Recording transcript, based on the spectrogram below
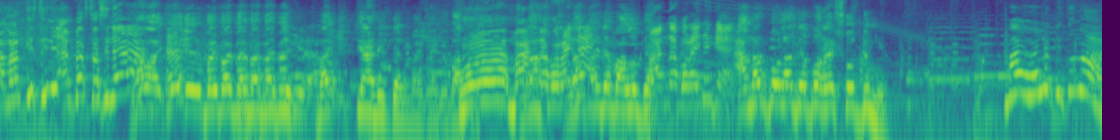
আমার কিস্তি নিয়ে আমি ব্যস্ত আছি না না ভাই এ, এ, ভাই ভাই ভাই ভাই ভাই ভাই ভাই টাকা দিতেন ভাই ভাই ভাই। হ্যাঁ, না ভরাই না, ভাই, ভালো দেন। মাগ না পড়াই দে আমার পোলা দিয়ে পড়াই শোধ দিমু ভাই হইল কি তোমার?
